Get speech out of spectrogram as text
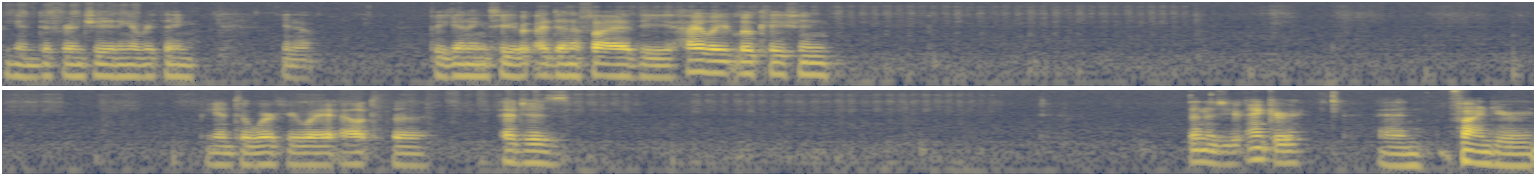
begin differentiating everything, you know, beginning to identify the highlight location. Begin to work your way out to the edges. Then as you anchor and find your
